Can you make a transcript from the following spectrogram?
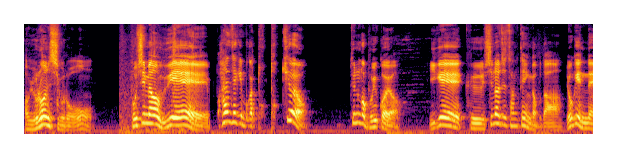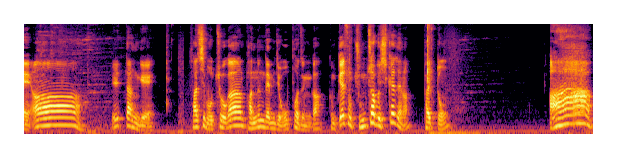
어, 요런 식으로. 보시면 위에 하얀색이 뭐가 톡톡 튀어요. 튀는 거 보일 거예요. 이게 그 시너지 상태인가 보다. 여기 있네. 아, 1단계. 45초간 받는 데미지 5% 증가? 그럼 계속 중첩을 시켜야 되나? 발동. 아!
